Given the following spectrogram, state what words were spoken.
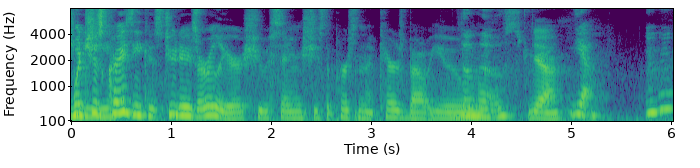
Which is crazy because two days earlier she was saying she's the person that cares about you The most. Yeah. Yeah. Mhm.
